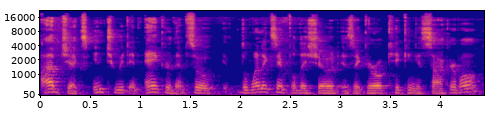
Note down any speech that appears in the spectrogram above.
objects into it and anchor them. So the one example they showed is a girl kicking a soccer ball.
